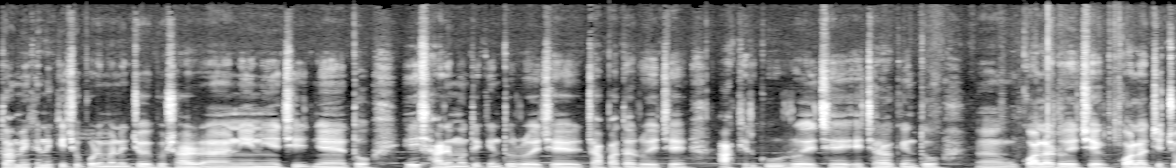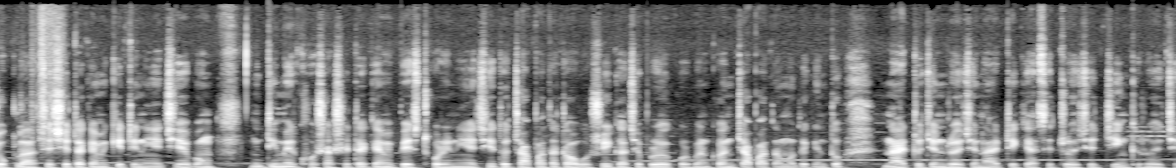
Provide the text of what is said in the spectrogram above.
তো আমি এখানে কিছু পরিমাণে জৈব সার নিয়ে নিয়েছি তো এই সারের মধ্যে কিন্তু রয়েছে চা পাতা রয়েছে, আখের গুড় রয়েছে, এছাড়াও কিন্তু কলা রয়েছে, কলার যে চোকলা আছে সেটাকে আমি কেটে নিয়েছি এবং ডিমের খোসা সেটাকে আমি পেস্ট করে নিয়েছি। তো চা পাতাটা অবশ্যই গাছে প্রয়োগ করবেন, কারণ চা পাতার মধ্যে কিন্তু নাইট্রোজেন রয়েছে, নাইট্রিক অ্যাসিড রয়েছে, জিঙ্ক রয়েছে,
